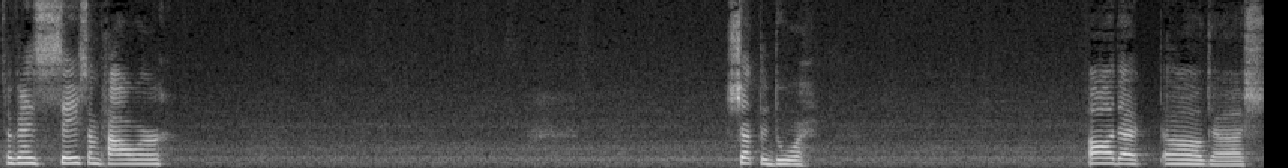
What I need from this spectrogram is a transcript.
So to save some power. Shut the door. Oh, that. Oh, gosh.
